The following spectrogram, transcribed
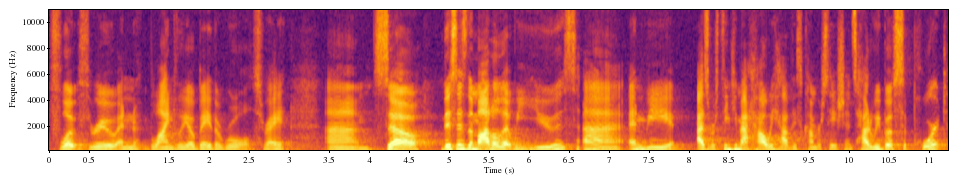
float through and blindly obey the rules, right? Um, so this is the model that we use, uh, and we, as we're thinking about how we have these conversations, how do we both support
